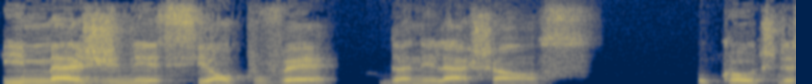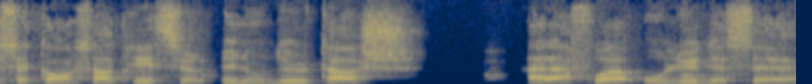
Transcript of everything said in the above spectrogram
Imaginez si on pouvait donner la chance au coach de se concentrer sur une ou deux tâches à la fois au lieu de se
